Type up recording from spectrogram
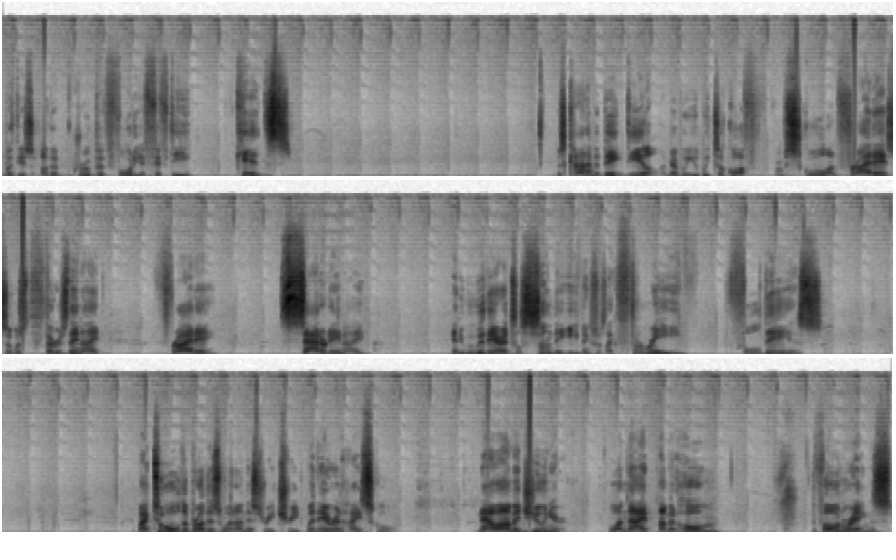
with this other group of forty or fifty kids. It was kind of a big deal. I remember we, we took off from school on Friday, so it was Thursday night, Friday, Saturday night, and we were there until Sunday evening. So it was like three full days. My two older brothers went on this retreat when they were in high school. Now I'm a junior. One night I'm at home, the phone rings,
